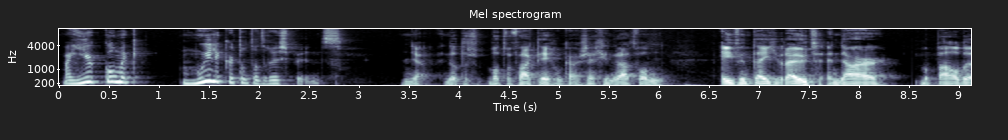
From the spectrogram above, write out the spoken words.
Maar hier kom ik moeilijker tot dat rustpunt. Ja, en dat is wat we vaak tegen elkaar zeggen, inderdaad, van even een tijdje eruit en daar bepaalde,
